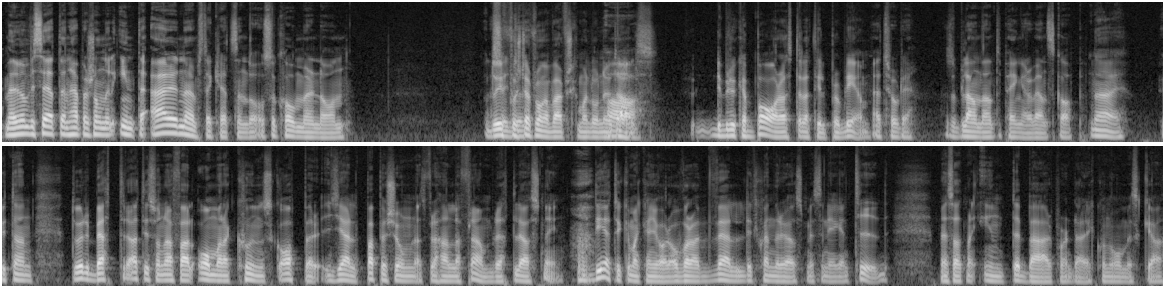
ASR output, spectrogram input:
Men om vi säger att den här personen inte är i närmsta kretsen då och så kommer någon. Då är Så första då- frågan varför ska man låna ut Ja. alls? Det brukar bara ställa till problem. Jag tror det. Så blanda inte pengar och vänskap. Nej, utan då är det bättre att i sådana fall, om man har kunskaper, hjälpa personen att förhandla fram rätt lösning. Det tycker man kan göra och vara väldigt generös med sin egen tid. Men så att man inte bär på den där ekonomiska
